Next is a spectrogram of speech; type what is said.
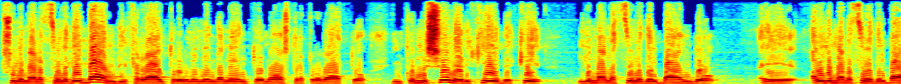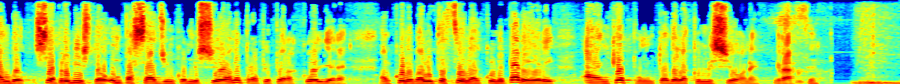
sull'emanazione dei bandi, fra l'altro un emendamento nostro approvato in Commissione richiede che l'emanazione del bando eh, all'emanazione del bando sia previsto un passaggio in Commissione proprio per accogliere alcune valutazioni, alcuni pareri anche appunto della Commissione. Grazie.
